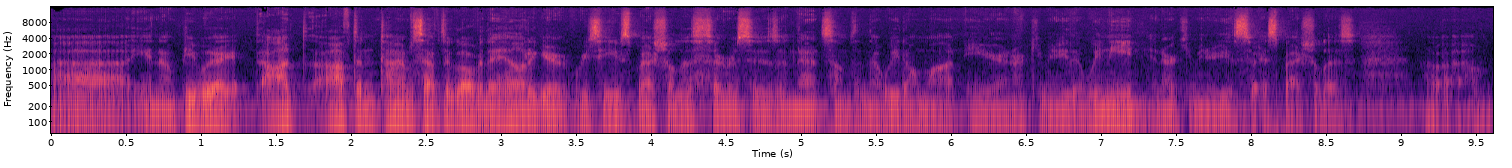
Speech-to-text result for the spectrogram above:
uh, you know, people oftentimes have to go over the hill to get receive specialist services, and that's something that we don't want here in our community. That we need in our community is specialists. Uh,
